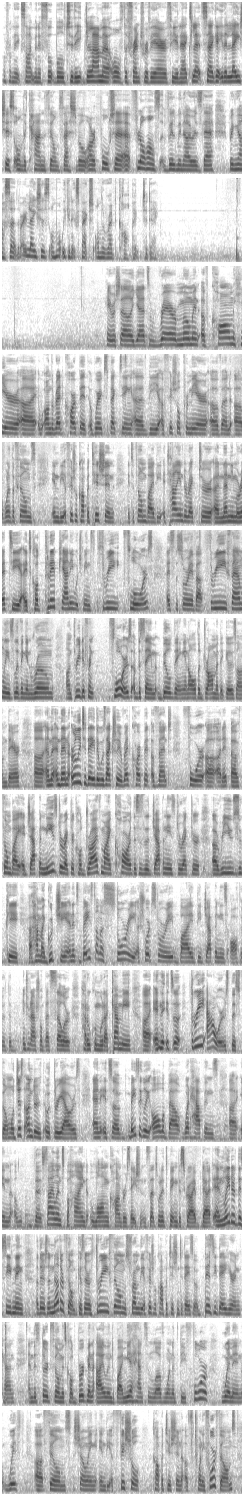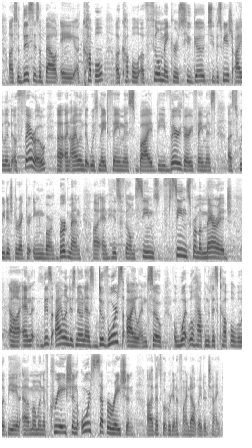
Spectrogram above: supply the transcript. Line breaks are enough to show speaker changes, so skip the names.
Well, from the excitement of football to the glamour of the French Riviera for you next, let's uh, get you the latest on the Cannes Film Festival. Our reporter uh, Florence Villeminot is there, bringing us uh, the very latest on what we can expect on the red carpet today.
Hey, Rochelle. Yeah, it's a rare moment of calm here uh, on the red carpet. We're expecting uh, the official premiere of an, uh, one of the films in the official competition. It's a film by the Italian director uh, Nanni Moretti. It's called Tre Piani, which means three floors. It's the story about three families living in Rome on three different floors of the same building and all the drama that goes on there. Uh, and, and, then early today, there was actually a red carpet event for uh, a, a, film by a Japanese director called Drive My Car. This is the Japanese director uh, Ryusuke Hamaguchi, and it's based on a story, a short story by the Japanese author, the international bestseller Haruki Murakami. Uh, and it's uh, three hours, this film, well, just under uh, three hours, and it's basically all about what happens in the silence behind long conversations. That's what it's being described at. And later this evening, uh, there's another film because there are three films from the official competition today, so a busy day here in Cannes. And this third film is called Bergman Island by Mia Hansen-Løve, one of the four women with uh, films showing in the official competition of 24 films. Uh, so this is about a, a, couple, a couple of filmmakers who go to the Swedish island of Fårö, uh, an island that was made famous by the very, very famous uh, Swedish director Ingmar Bergman uh, and his film Scenes, Scenes from a Marriage. Uh, and this island is known as Divorce Island. So, what will happen to this couple? Will it be a, a moment of creation or separation? Uh, that's what we're going to find out later tonight.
